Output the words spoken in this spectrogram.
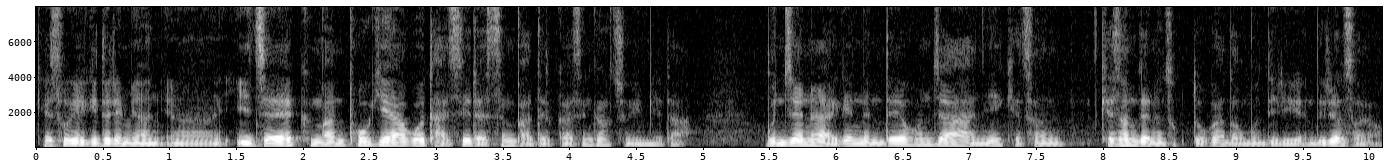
계속 얘기 드리면 어, 이제 그만 포기하고 다시 레슨 받을까 생각 중입니다. 문제는 알겠는데 혼자 하니 개선 개선되는 속도가 너무 느리, 느려서요.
